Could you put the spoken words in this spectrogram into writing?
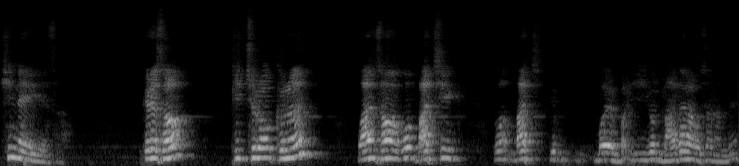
힘내에 의해서. 그래서 빛으로 그는 완성하고 마치 와- 마치 뭐야 이건 마다라고 써놨네.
